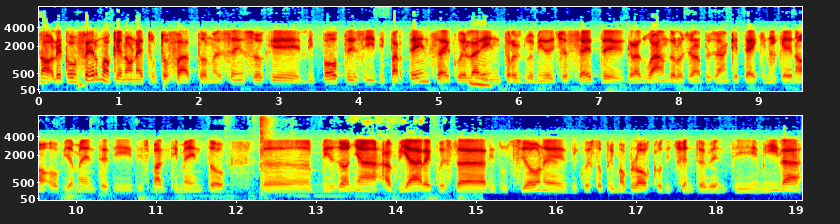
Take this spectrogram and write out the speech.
No, le confermo che non è tutto fatto, nel senso che l'ipotesi di partenza è quella mm. entro il 2017, graduandolo, c'erano cioè anche tecniche no? ovviamente di, di smaltimento eh, bisogna avviare questa riduzione di questo primo blocco di 120.000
